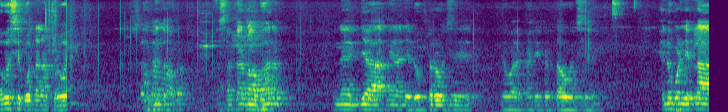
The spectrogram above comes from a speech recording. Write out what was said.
અવશ્ય પોતાના પ્રવચન. આપણે સરકારનો આભાર અને બીજા એના જે ડૉક્ટરો છે જેવા કાર્યકર્તાઓ છે એનો પણ જેટલા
